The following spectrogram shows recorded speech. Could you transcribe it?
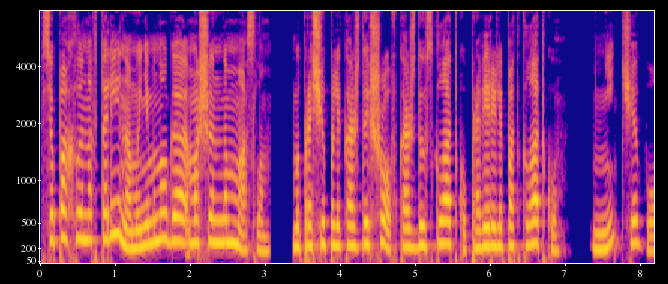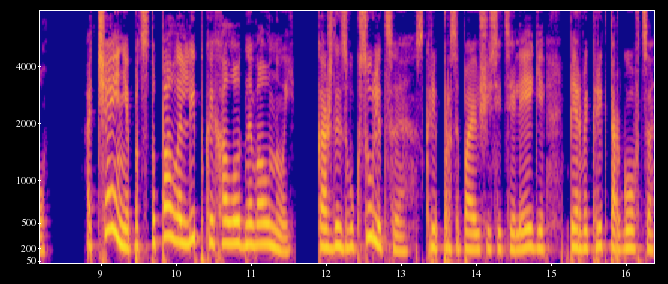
Все пахло нафталином и немного машинным маслом. Мы прощупали каждый шов, каждую складку, проверили подкладку. Ничего. Отчаяние подступало липкой холодной волной. Каждый звук с улицы, скрип просыпающейся телеги, первый крик торговца,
